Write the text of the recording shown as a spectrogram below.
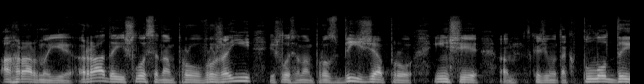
аграрної ради. Йшлося нам про врожаї, йшлося нам про збіжжя, про інші, е, скажімо так, плоди.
